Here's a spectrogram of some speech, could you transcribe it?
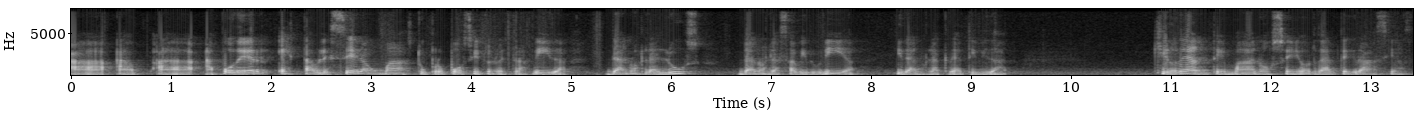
a poder establecer aún más tu propósito en nuestras vidas danos la luz, danos la sabiduría y danos la creatividad. Quiero de antemano, Señor, darte gracias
